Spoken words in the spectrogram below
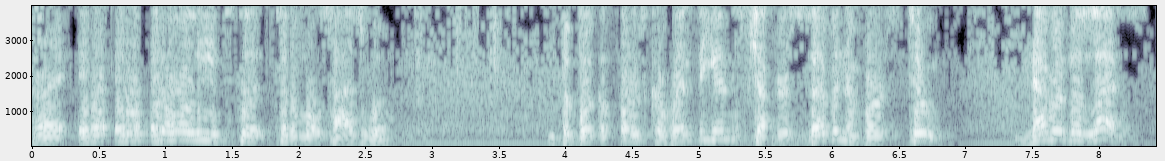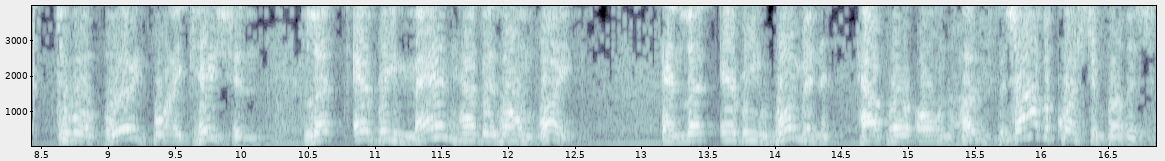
All right. It, it, it all leads to, to the Most High's will. The book of First Corinthians, chapter 7, and verse 2. Nevertheless, to avoid fornication, let every man have his own wife, and let every woman have her own husband. So I have a question, brothers.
